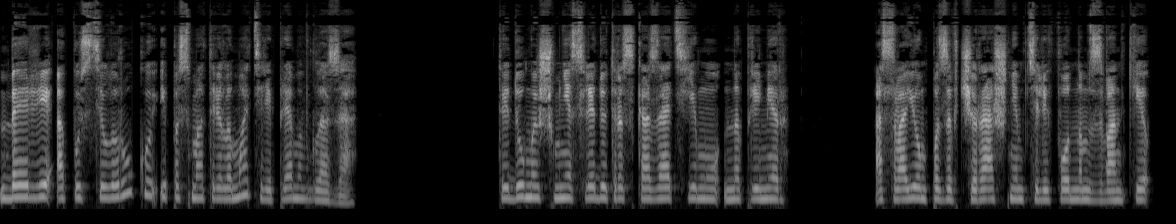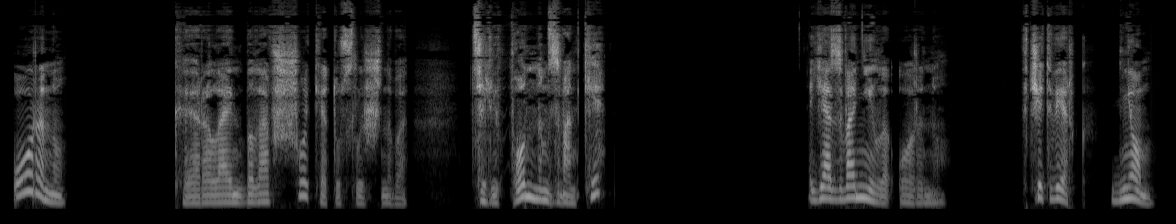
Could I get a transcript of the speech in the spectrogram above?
Берри опустила руку и посмотрела матери прямо в глаза. Ты думаешь, мне следует рассказать ему, например, о своем позавчерашнем телефонном звонке Орону? Кэролайн была в шоке от услышанного. Телефонном звонке? Я звонила Орону. В четверг, днем.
